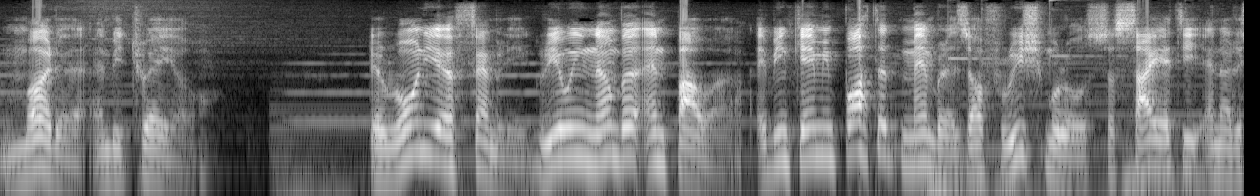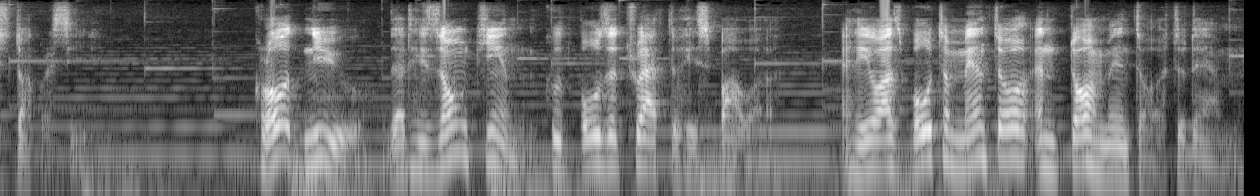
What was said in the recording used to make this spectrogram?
murder, and betrayal. The Renier family grew in number and power and became important members of Richemulot's society and aristocracy. Claude knew that his own kin could pose a threat to his power, and he was both a mentor and tormentor to them.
